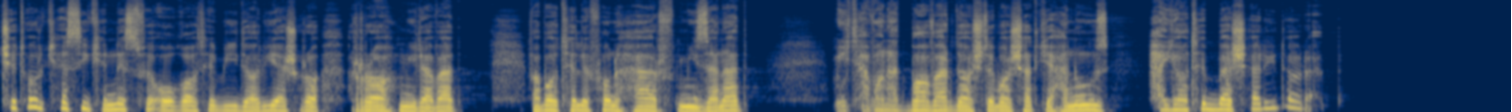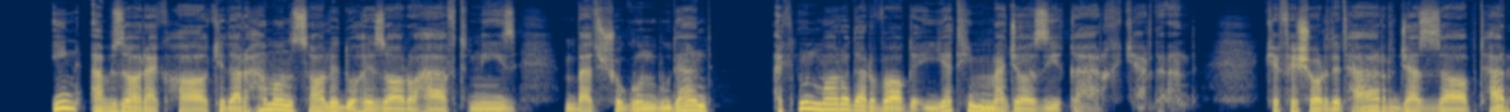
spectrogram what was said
چطور کسی که نصف اوقات بیداریش را راه می رود و با تلفن حرف می زند می تواند باور داشته باشد که هنوز حیات بشری دارد. این ابزارک ها که در همان سال 2007 نیز بدشگون بودند اکنون ما را در واقعیتی مجازی غرق کردند که فشرده تر، جذابتر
